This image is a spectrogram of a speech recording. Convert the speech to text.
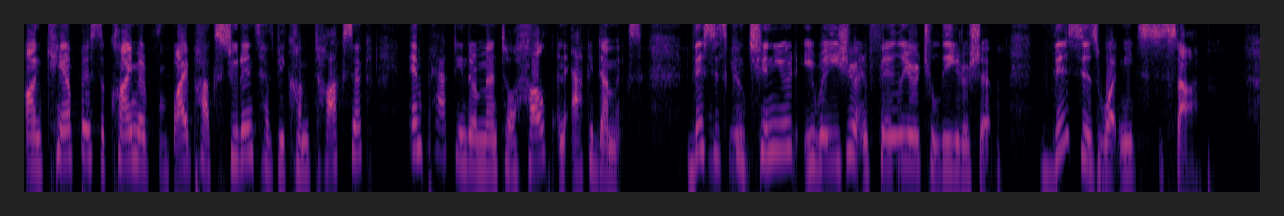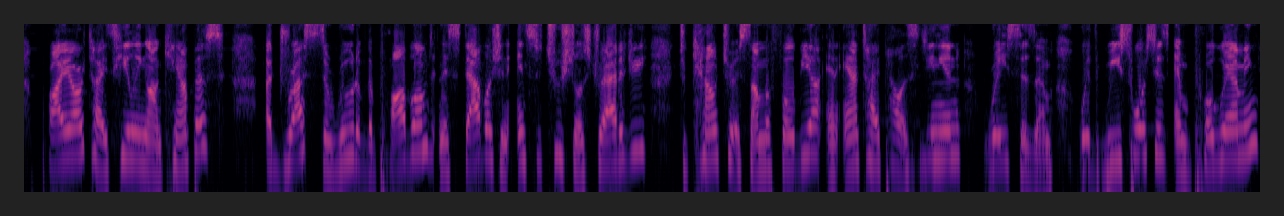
On campus, the climate for BIPOC students has become toxic, impacting their mental health and academics. This is continued erasure and failure to leadership. This is what needs to stop. Prioritize healing on campus, address the root of the problems, and establish an institutional strategy to counter Islamophobia and anti Palestinian racism with resources and programming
